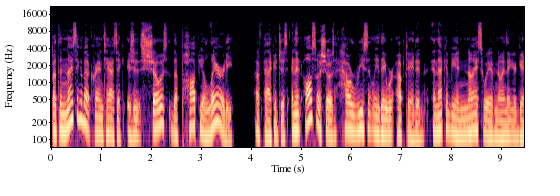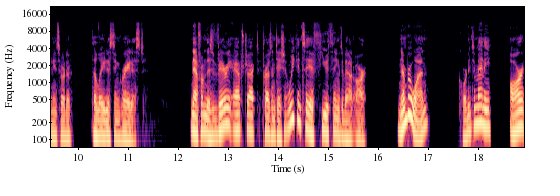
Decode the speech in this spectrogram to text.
But the nice thing about Crantastic is it shows the popularity of packages and it also shows how recently they were updated. And that can be a nice way of knowing that you're getting sort of the latest and greatest. Now from this very abstract presentation, we can say a few things about R. Number one, according to many, R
